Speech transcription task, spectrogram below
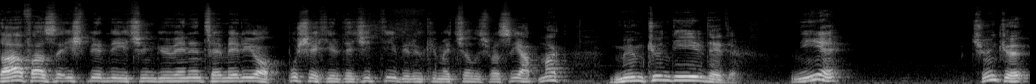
daha fazla işbirliği için güvenin temeli yok. Bu şekilde ciddi bir hükümet çalışması yapmak mümkün değil dedi. Niye? Çünkü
